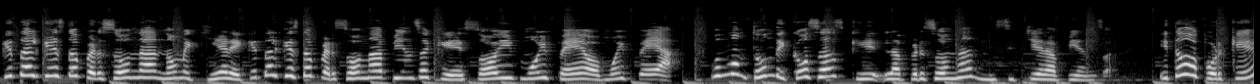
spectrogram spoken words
¿Qué tal que esta persona no me quiere? ¿Qué tal que esta persona piensa que soy muy feo, muy fea? Un montón de cosas que la persona ni siquiera piensa. ¿Y todo por qué?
